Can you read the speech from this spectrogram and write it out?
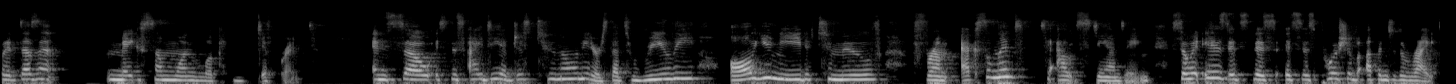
but it doesn't make someone look different. And so it's this idea of just two millimeters that's really all you need to move from excellent to outstanding. So it is it's this it's this push of up and to the right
